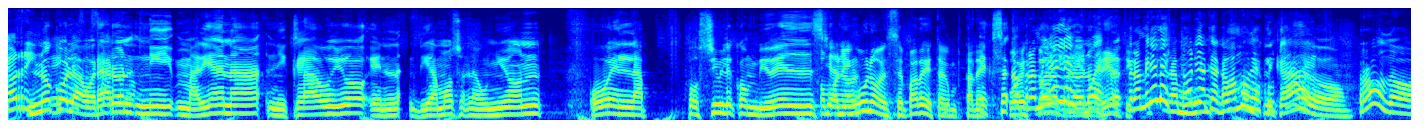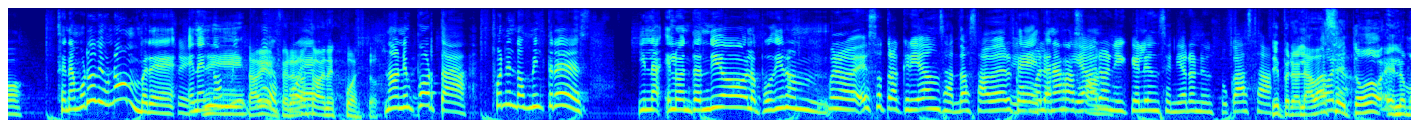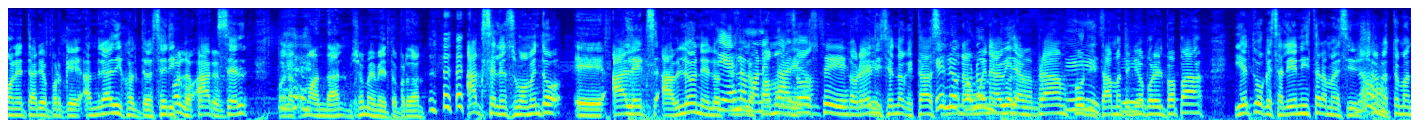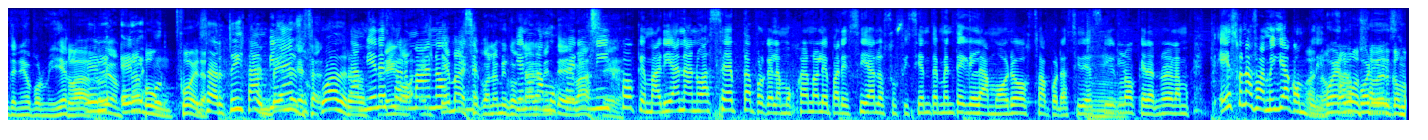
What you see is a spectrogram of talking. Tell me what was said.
horrible. No colaboraron ni Mariana ni Claudio en, digamos, en la unión o en la posible convivencia. Como ¿no? ninguno se separe está tan Exacto, expuesto. pero mirá, la, no, pero, pero mirá la era historia muy- que acabamos de escuchar. Rodo. Se enamoró de un hombre Sí. en el Sí. 2003 Está bien, pero no estaban expuestos. No, no importa. Fue en el 2003. Y, la- y lo entendió, lo pudieron... Bueno, es otra crianza, andás a ver Sí, cómo la razón. criaron y qué le enseñaron en su casa. Sí, pero la base de todo es lo monetario, porque Andrea dijo el tercer hijo, Hola. Axel. Bueno, ¿cómo andan? Yo me meto, perdón. Axel en su momento, eh, Alex habló en el Sí, Hotel de lo los monetario. Famosos Sí, sobre él sí. diciendo que estaba Es haciendo una buena vida en. Frankfurt Sí, y estaba sí. mantenido por el papá. Y él tuvo que salir en Instagram a decir, yo no estoy mantenido por mi viejo. Claro. Él, él Frankfurt". Pum, fuera. es artista, También- vende sus cuadros. También el hermano tema es tiene, económico tiene una mujer y un hijo que Mariana no acepta porque la mujer no le parecía lo suficientemente glamorosa, por así decirlo, que era- no era la Es una familia completa. Bueno, vamos por a ver eso. cómo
